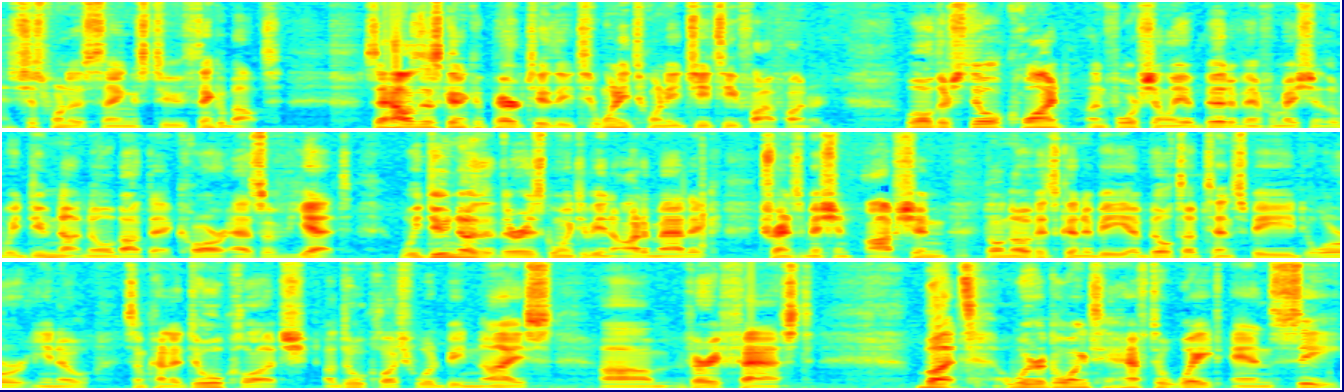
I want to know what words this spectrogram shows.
it's just one of those things to think about. So how's this going to compare to the 2020 GT500? Well, there's still quite unfortunately a bit of information that we do not know about that car as of yet. We do know that there is going to be an automatic transmission option. Don't know if it's going to be a built-up 10-speed or you know some kind of dual clutch. A dual clutch would be nice, um, very fast. But we're going to have to wait and see.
